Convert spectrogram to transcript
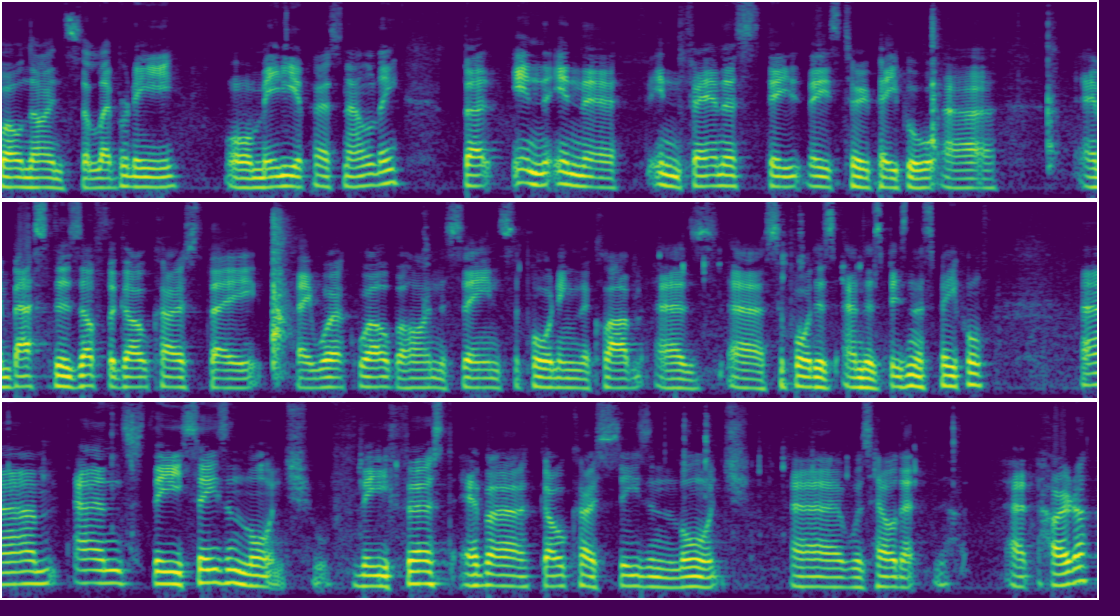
well-known celebrity or media personality, but in in their in fairness, the, these two people are ambassadors off the Gold Coast. They they work well behind the scenes, supporting the club as uh, supporters and as business people. Um, and the season launch, the first ever Gold Coast season launch, uh, was held at at HOTA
